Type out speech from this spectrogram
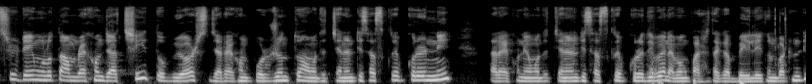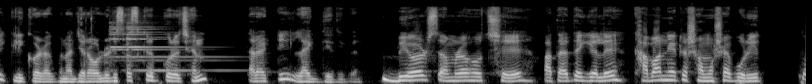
স্ট্রিটেই মূলত আমরা এখন যাচ্ছি। তো ভিউয়ার্স যারা এখন পর্যন্ত আমাদের চ্যানেলটি সাবস্ক্রাইব করেননি তারা এখনই আমাদের চ্যানেলটি সাবস্ক্রাইব করে দিবেন এবং পাশে থাকা বেল আইকন বাটনটি ক্লিক করে রাখবেন। আর যারা অলরেডি সাবস্ক্রাইব করেছেন, তারা একটি লাইক দিয়ে দিবেন। বিয়ার্স আমরা হচ্ছে পাতায়াতে গেলে খাবার নিয়ে একটা সমস্যায় পড়ি। তো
